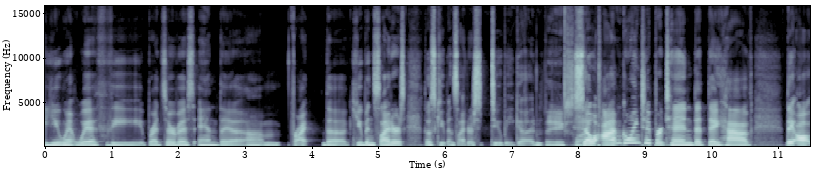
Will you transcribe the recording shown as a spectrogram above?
You went with the bread service and the um fry the Cuban sliders. Those Cuban sliders do be good. they. So I'm going to pretend that they have they all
